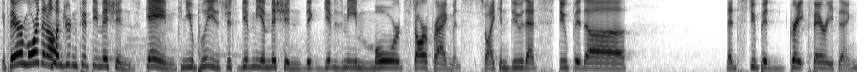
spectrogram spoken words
If there are more than 150 missions, game, can you please just give me a mission that gives me more star fragments so I can do that stupid, uh, that stupid great fairy thing?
